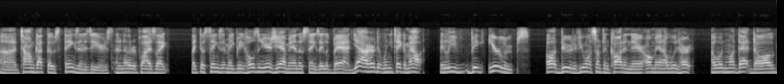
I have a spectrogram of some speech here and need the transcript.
uh, Tom got those things in his ears." And another replies like, "Like those things that make big holes in your ears? Yeah, man, those things they look bad. Yeah, I heard that when you take them out, they leave big ear loops. Oh, dude, if you want something caught in there, oh man, I would hurt. I wouldn't want that dog."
